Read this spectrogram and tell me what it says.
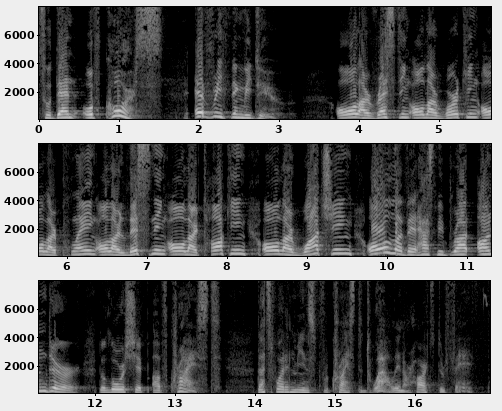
So then, of course, everything we do, all our resting, all our working, all our playing, all our listening, all our talking, all our watching, all of it has to be brought under the lordship of Christ. That's what it means for Christ to dwell in our hearts through faith.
